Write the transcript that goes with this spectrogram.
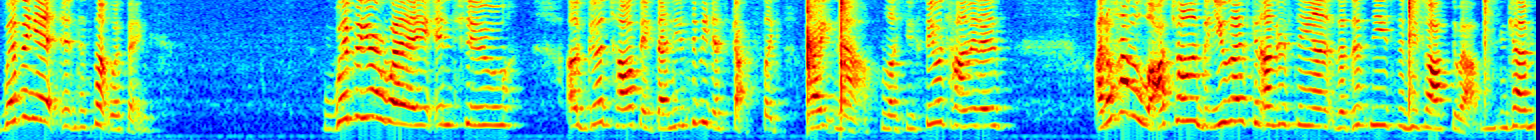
whipping it, and that's not whipping whipping our way into a good topic that needs to be discussed, like right now. Like, you see what time it is? I don't have a watch on, but you guys can understand that this needs to be talked about, okay?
